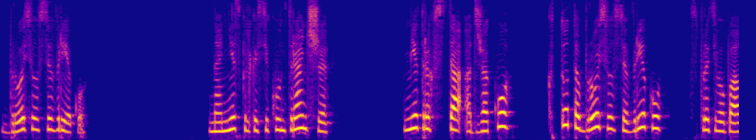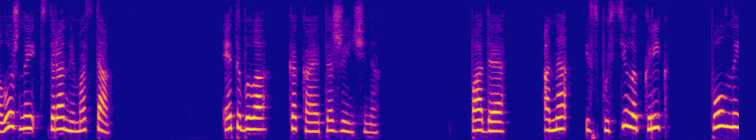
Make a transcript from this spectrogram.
бросился в реку. На несколько секунд раньше, метрах в ста от Жако, кто-то бросился в реку с противоположной стороны моста. Это была какая-то женщина. Падая, она испустила крик, полный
